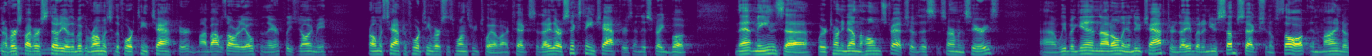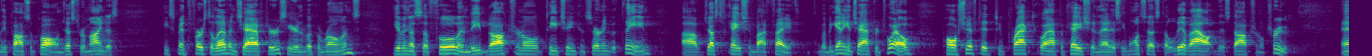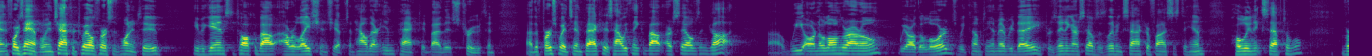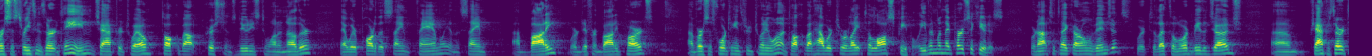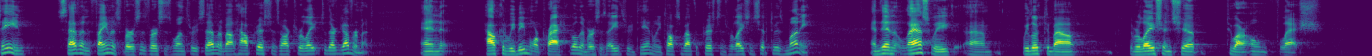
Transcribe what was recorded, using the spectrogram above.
in a verse by verse study of the book of Romans to the 14th chapter. My Bible's already open there. Please join me. Romans chapter 14, verses 1 through 12, our text today. There are 16 chapters in this great book. And that means uh, we're turning down the home stretch of this sermon series. Uh, we begin not only a new chapter today, but a new subsection of thought in the mind of the Apostle Paul. And just to remind us, he spent the first 11 chapters here in the book of Romans giving us a full and deep doctrinal teaching concerning the theme of justification by faith. But beginning in chapter 12, Paul shifted to practical application. That is, he wants us to live out this doctrinal truth. And for example, in chapter 12, verses 1 and 2, he begins to talk about our relationships and how they're impacted by this truth. And uh, the first way it's impacted is how we think about ourselves and God. Uh, we are no longer our own. We are the Lord's. We come to Him every day, presenting ourselves as living sacrifices to Him, holy and acceptable. Verses 3 through 13, chapter 12, talk about Christians' duties to one another, that we're part of the same family and the same uh, body. We're different body parts. Uh, verses 14 through 21 talk about how we're to relate to lost people, even when they persecute us. We're not to take our own vengeance, we're to let the Lord be the judge. Um, chapter 13 seven famous verses, verses 1 through 7, about how Christians are to relate to their government. And how could we be more practical than verses 8 through 10 when he talks about the Christian's relationship to his money? And then last week, um, we looked about the relationship to our own flesh.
